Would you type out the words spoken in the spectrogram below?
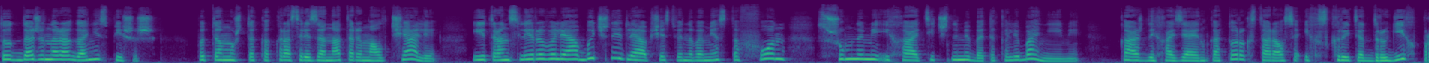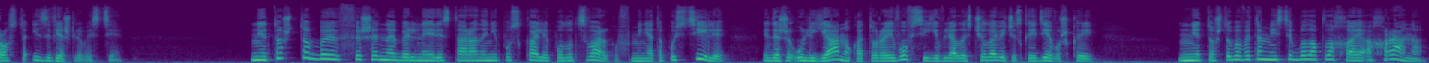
Тут даже на рога не спишешь потому что как раз резонаторы молчали и транслировали обычный для общественного места фон с шумными и хаотичными бета-колебаниями, каждый хозяин которых старался их скрыть от других просто из вежливости. Не то чтобы фешенебельные рестораны не пускали полуцваргов, меня-то пустили, и даже Ульяну, которая и вовсе являлась человеческой девушкой. Не то чтобы в этом месте была плохая охрана.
